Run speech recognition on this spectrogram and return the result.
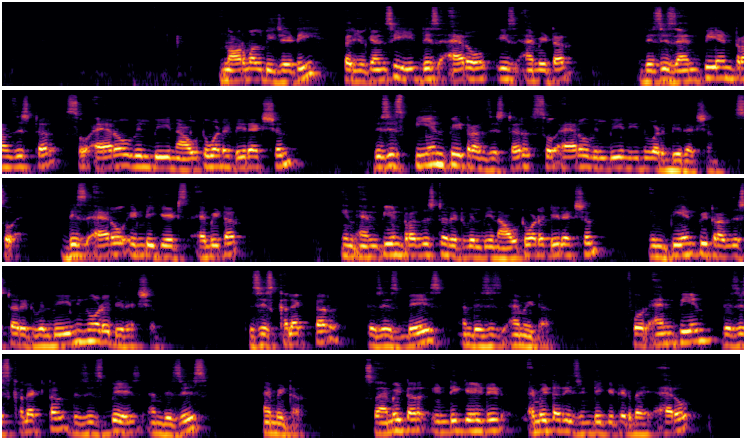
normal BJT where you can see this arrow is emitter this is NPN transistor so arrow will be in outward direction this is PNP transistor, so arrow will be in inward direction. So this arrow indicates emitter. In NPN transistor, it will be in outward direction. In PNP transistor, it will be in inward direction. This is collector, this is base, and this is emitter. For NPN, this is collector, this is base, and this is emitter. So emitter indicated, emitter is indicated by arrow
